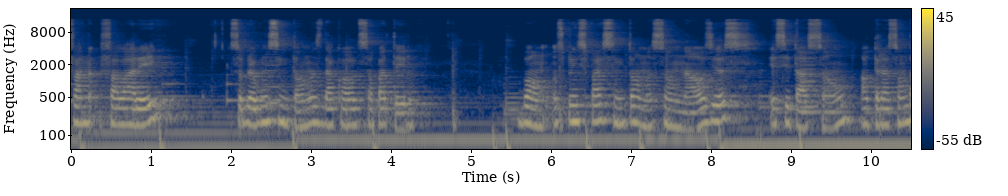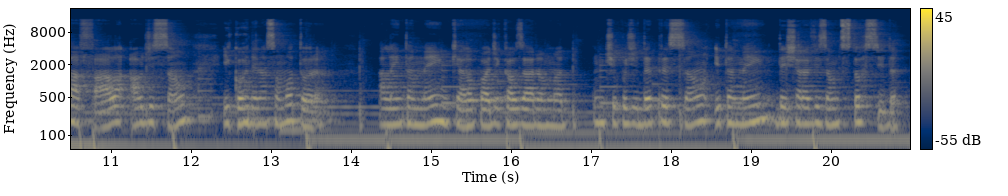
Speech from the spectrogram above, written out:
fa falarei sobre alguns sintomas da cola de sapateiro. Bom, os principais sintomas são náuseas, excitação, alteração da fala, audição e coordenação motora. Além também que ela pode causar uma, um tipo de depressão e também deixar a visão distorcida.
